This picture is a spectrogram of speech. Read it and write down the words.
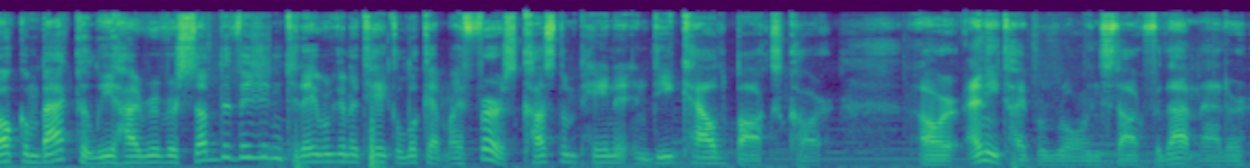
Welcome back to Lehigh River Subdivision. Today we're going to take a look at my first custom painted and decaled box car, or any type of rolling stock for that matter.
